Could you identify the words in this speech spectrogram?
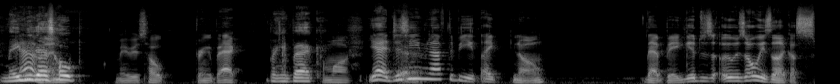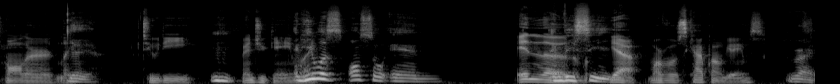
maybe Yeah, there's man. hope. Maybe there's hope. Bring it back. Bring it back. Come on. Yeah. It doesn't Yeah. even have to be like you know that big. It was it was always like a smaller like yeah, yeah. two D Mhm. adventure game. And like, he was also in in the NBC. the- yeah, Marvel's Capcom games. right.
